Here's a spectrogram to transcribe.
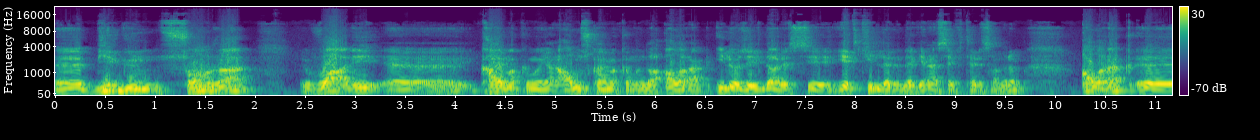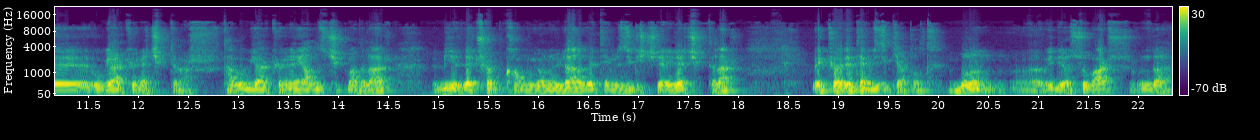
E, bir gün sonra vali e, kaymakamı yani Almus kaymakamında alarak il özel idaresi yetkililerinde genel sekreteri sanırım alarak e, Ubiyar köyüne çıktılar. Tabi Ubiyar köyüne yalnız çıkmadılar. Bir de çöp kamyonuyla ve temizlik işçileriyle çıktılar ve köyde temizlik yapıldı. Bunun e, videosu var. Bunu da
